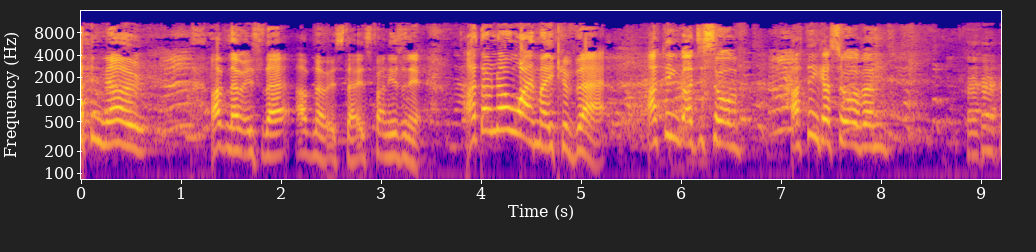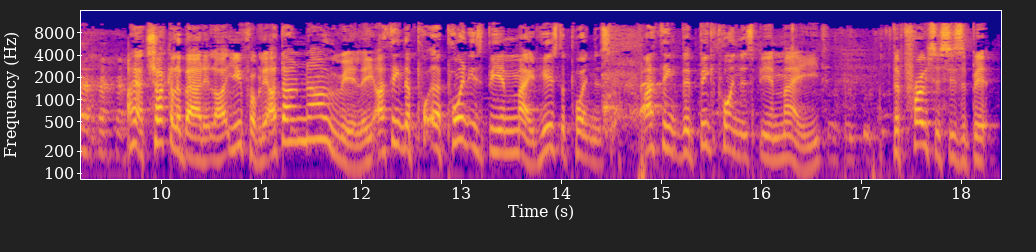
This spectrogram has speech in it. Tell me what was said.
I know. I've noticed that. I've noticed that. It's funny, isn't it? I don't know what I make of that. I think I just sort of, I think I sort of, um, I chuckle about it like you probably. I don't know really. I think the, po- the point is being made. Here's the point that's, I think the big point that's being made, the process is a bit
